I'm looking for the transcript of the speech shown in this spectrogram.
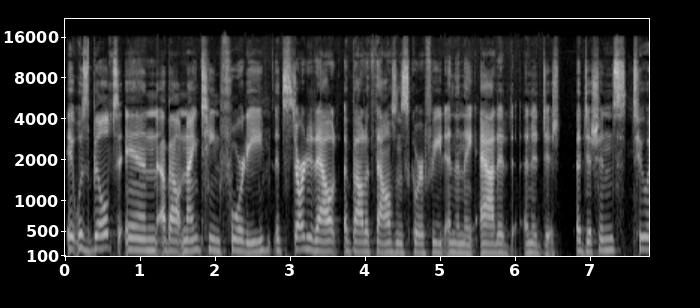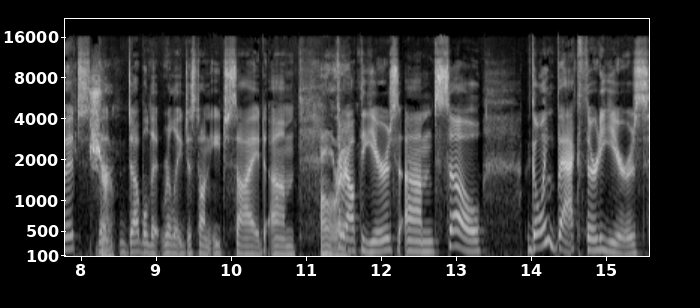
It was built in about 1940. It started out about a thousand square feet, and then they added an addition additions to it Sure. that doubled it really just on each side um, Oh, right. throughout the years. Um, so going back 30 years,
